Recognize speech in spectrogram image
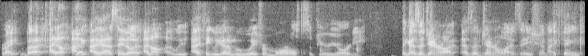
Right, but I, don't. I, I gotta say though, I don't. We, I think we got to move away from moral superiority, like as a general as a generalization. I think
